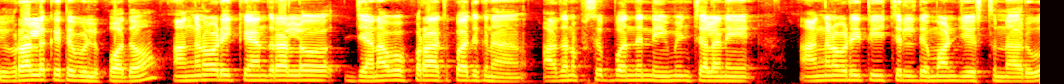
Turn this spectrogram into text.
వివరాల్లోకైతే వెళ్ళిపోదాం. అంగన్వాడీ కేంద్రాల్లో జనాభా ప్రాతిపదికన అదనపు సిబ్బందిని నియమించాలని అంగన్వాడీ టీచర్లు డిమాండ్ చేస్తున్నారు.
